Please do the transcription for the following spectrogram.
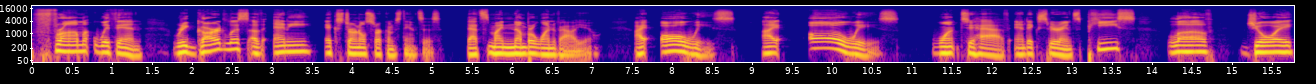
from within regardless of any external circumstances. That's my number one value. I always, I always want to have and experience peace, love, joy,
